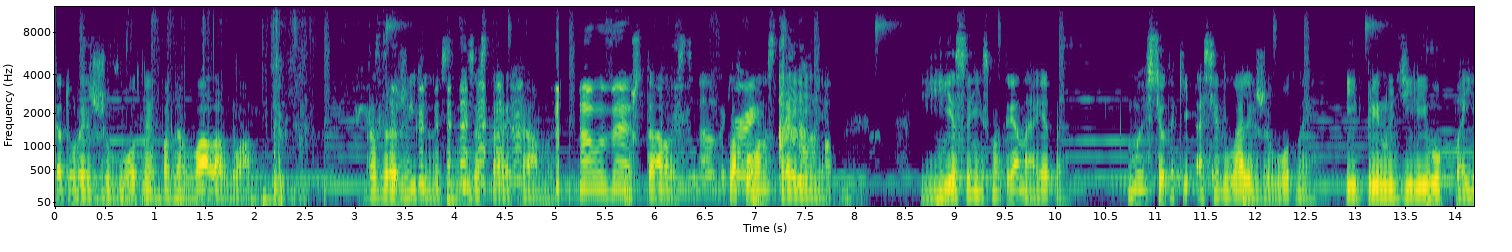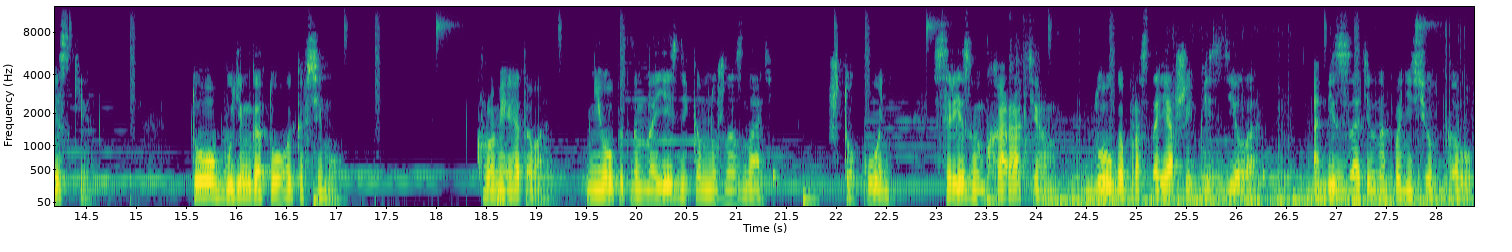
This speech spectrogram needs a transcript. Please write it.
которые животное подавало вам. Раздражительность из-за старой травмы, усталости, плохого настроения. Если, несмотря на это, мы все-таки оседлали животное и принудили его к поездке, то будем готовы ко всему. Кроме этого, неопытным наездникам нужно знать, что конь с резвым характером, долго простоявший без дела, обязательно понесет голов.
